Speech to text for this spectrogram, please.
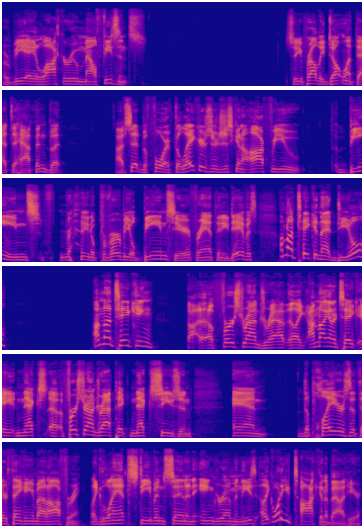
or be a locker room malfeasance. So you probably don't want that to happen. But I've said before, if the Lakers are just going to offer you beans, you know, proverbial beans here for Anthony Davis, I'm not taking that deal. I'm not taking a first round draft. Like I'm not going to take a next a first round draft pick next season and the players that they're thinking about offering, like Lance Stevenson and Ingram and these. Like, what are you talking about here?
